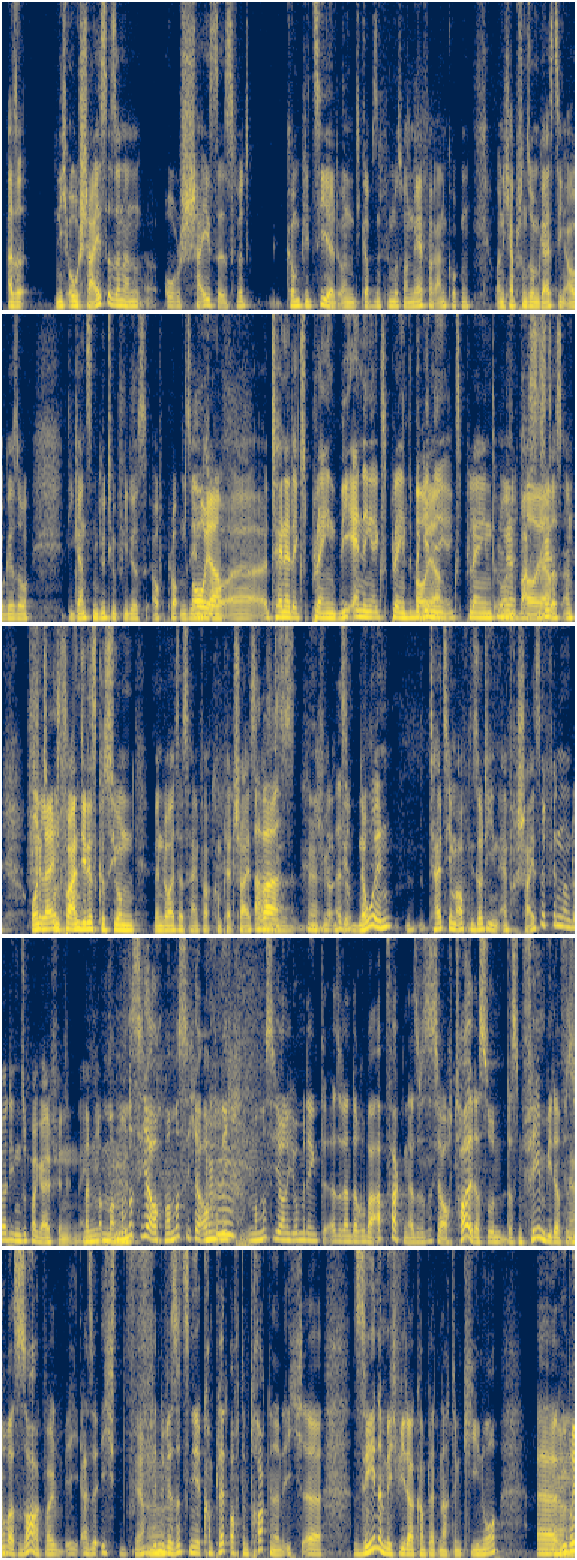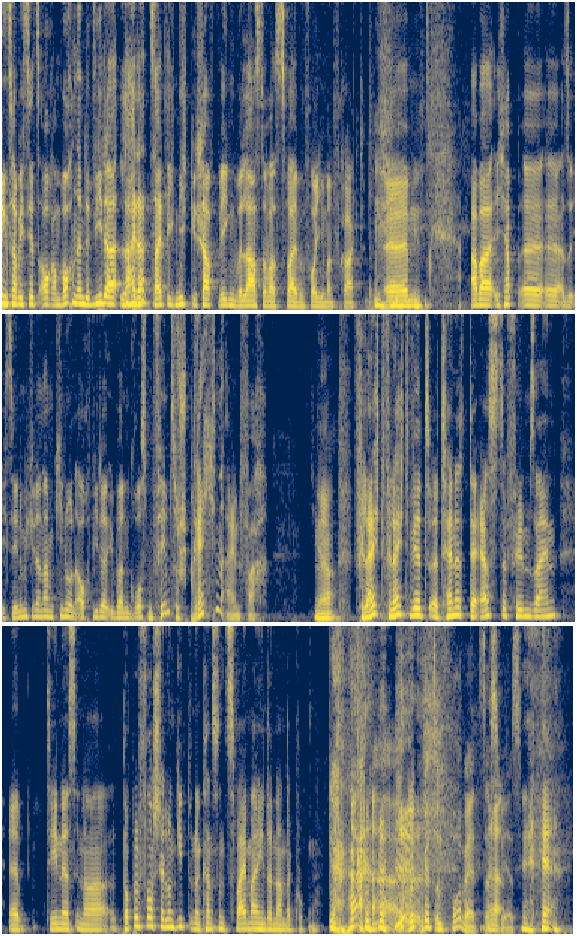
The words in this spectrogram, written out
Also nicht oh Scheiße, sondern oh Scheiße, es wird kompliziert. Und ich glaube, diesen Film muss man mehrfach angucken. Und ich habe schon so im geistigen Auge so die ganzen YouTube-Videos aufploppen sehen. Oh, ja. so, äh, Tenet explained, the ending explained, the Oh, beginning ja. explained und Ja. was Oh, ist ja. das an. Und, und vor allem die Diskussion, wenn Leute das einfach komplett scheiße Aber- also, dieses, ich, Also- Nolan teilt sich immer auf, die Leute ihn einfach scheiße finden und Leute ihn super geil finden. Man, man, man muss sich ja auch, man muss sich ja auch nicht, man muss sich auch nicht unbedingt also dann darüber abfacken. Also das ist ja auch toll, dass so ein, dass ein Film wieder für sowas sorgt, weil ich, also ich finde, wir sitzen hier komplett auf dem Trockenen. Ich äh, sehne mich wieder komplett nach dem Kino. Äh, Übrigens habe ich es jetzt auch am Wochenende wieder leider zeitlich nicht geschafft wegen The Last of Us 2, bevor jemand fragt. ähm, aber ich habe, äh, äh, also ich sehne mich wieder nach dem Kino und auch wieder über einen großen Film zu sprechen einfach. Ja. Vielleicht, vielleicht wird äh, Tenet der erste Film sein, äh, den es in einer Doppelvorstellung gibt und dann kannst du ihn zweimal hintereinander gucken. Rückwärts und vorwärts, das Ja. wär's.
